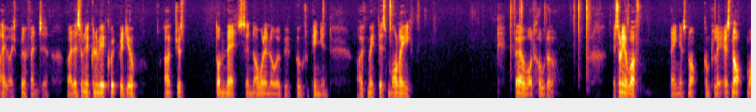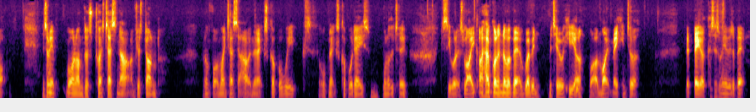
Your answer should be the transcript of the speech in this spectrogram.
Hi guys, been offensive. Right, this one is going to be a quick video. I've just done this and I want to know people's opinion. I've made this MOLLE ferro rod holder. It's only a rough thing, it's not complete, it's not what, it's only one I'm just testing out, I've just done. And I thought I might test it out in the next couple of weeks, or next couple of days, one of the two, to see what it's like. I have got another bit of webbing material here, what I might make into a bit bigger because this one here is a bit.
